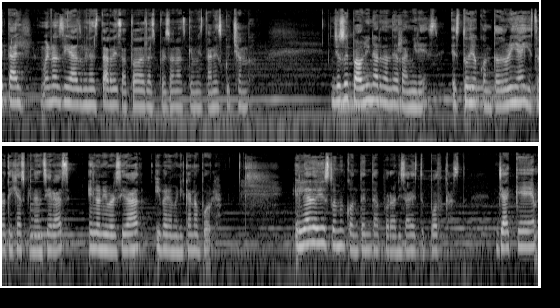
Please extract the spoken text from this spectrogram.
¿qué tal? Buenos días, buenas tardes a todas las personas que me están escuchando. Yo soy Paulina Hernández Ramírez, estudio Contaduría y Estrategias Financieras en la Universidad Iberoamericana Puebla. El día de hoy estoy muy contenta por realizar este podcast, ya que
